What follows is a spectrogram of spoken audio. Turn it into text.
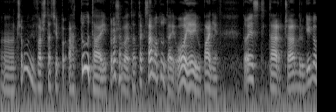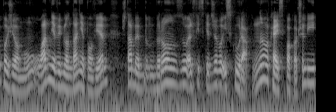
A, czemu mi w warsztacie... Po... A, tutaj! Proszę bardzo, tak samo tutaj. Ojeju, panie. To jest tarcza drugiego poziomu, ładnie wygląda, nie powiem. Sztaby brązu, elfickie drzewo i skóra. No okej, okay, spoko, czyli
